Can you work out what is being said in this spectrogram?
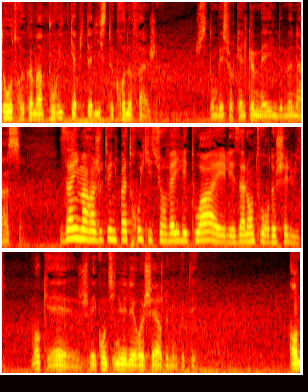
d'autres comme un pourri de capitaliste chronophage. Je suis tombé sur quelques mails de menaces. Zaim a rajouté une patrouille qui surveille les toits et les alentours de chez lui. Ok, je vais continuer les recherches de mon côté. Hans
